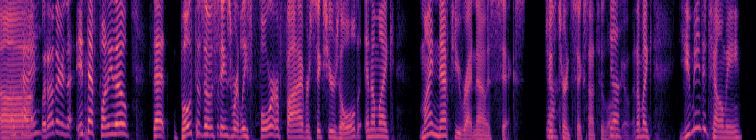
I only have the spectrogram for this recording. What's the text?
Uh, Okay. But other than that, isn't that funny though? That both of It's those things were at least four or five or six years old. And I'm like, my nephew right now is six, just turned six not too long Yeah. ago. And I'm like, you mean to tell me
